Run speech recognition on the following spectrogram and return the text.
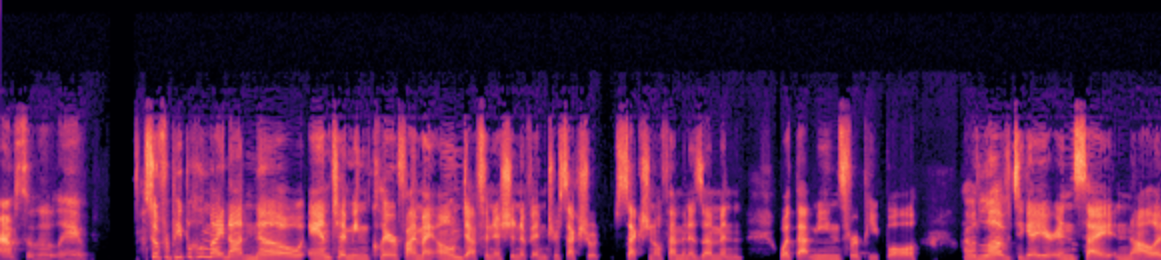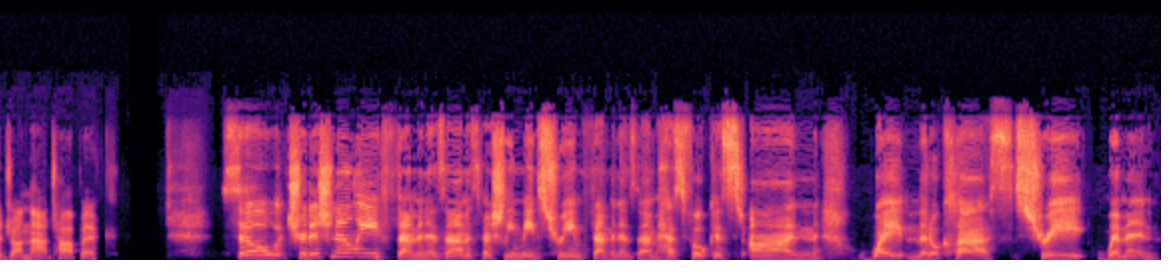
Absolutely. So, for people who might not know, and to I mean clarify my own definition of intersectional sectional feminism and what that means for people, I would love to get your insight and knowledge on that topic. So, traditionally, feminism, especially mainstream feminism, has focused on white, middle class, straight women,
